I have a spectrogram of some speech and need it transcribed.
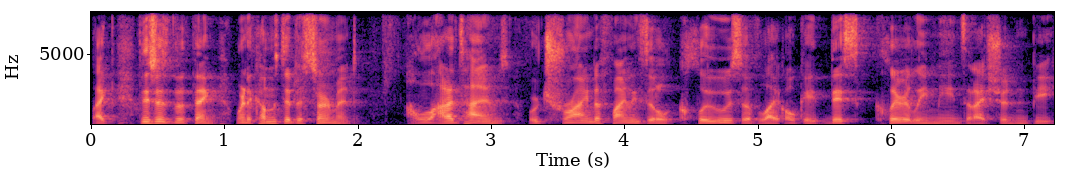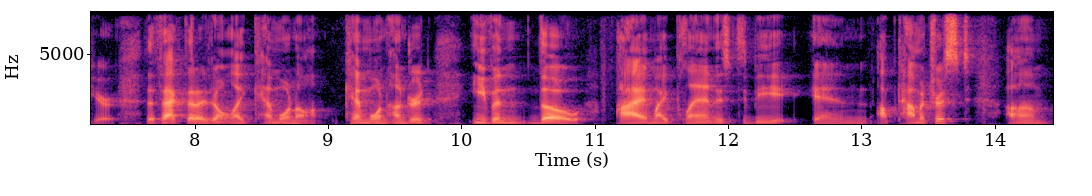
Like this is the thing. When it comes to discernment, a lot of times we're trying to find these little clues of like, okay, this clearly means that I shouldn't be here. The fact that I don't like Chem, 1, Chem 100, even though I my plan is to be an optometrist, um,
